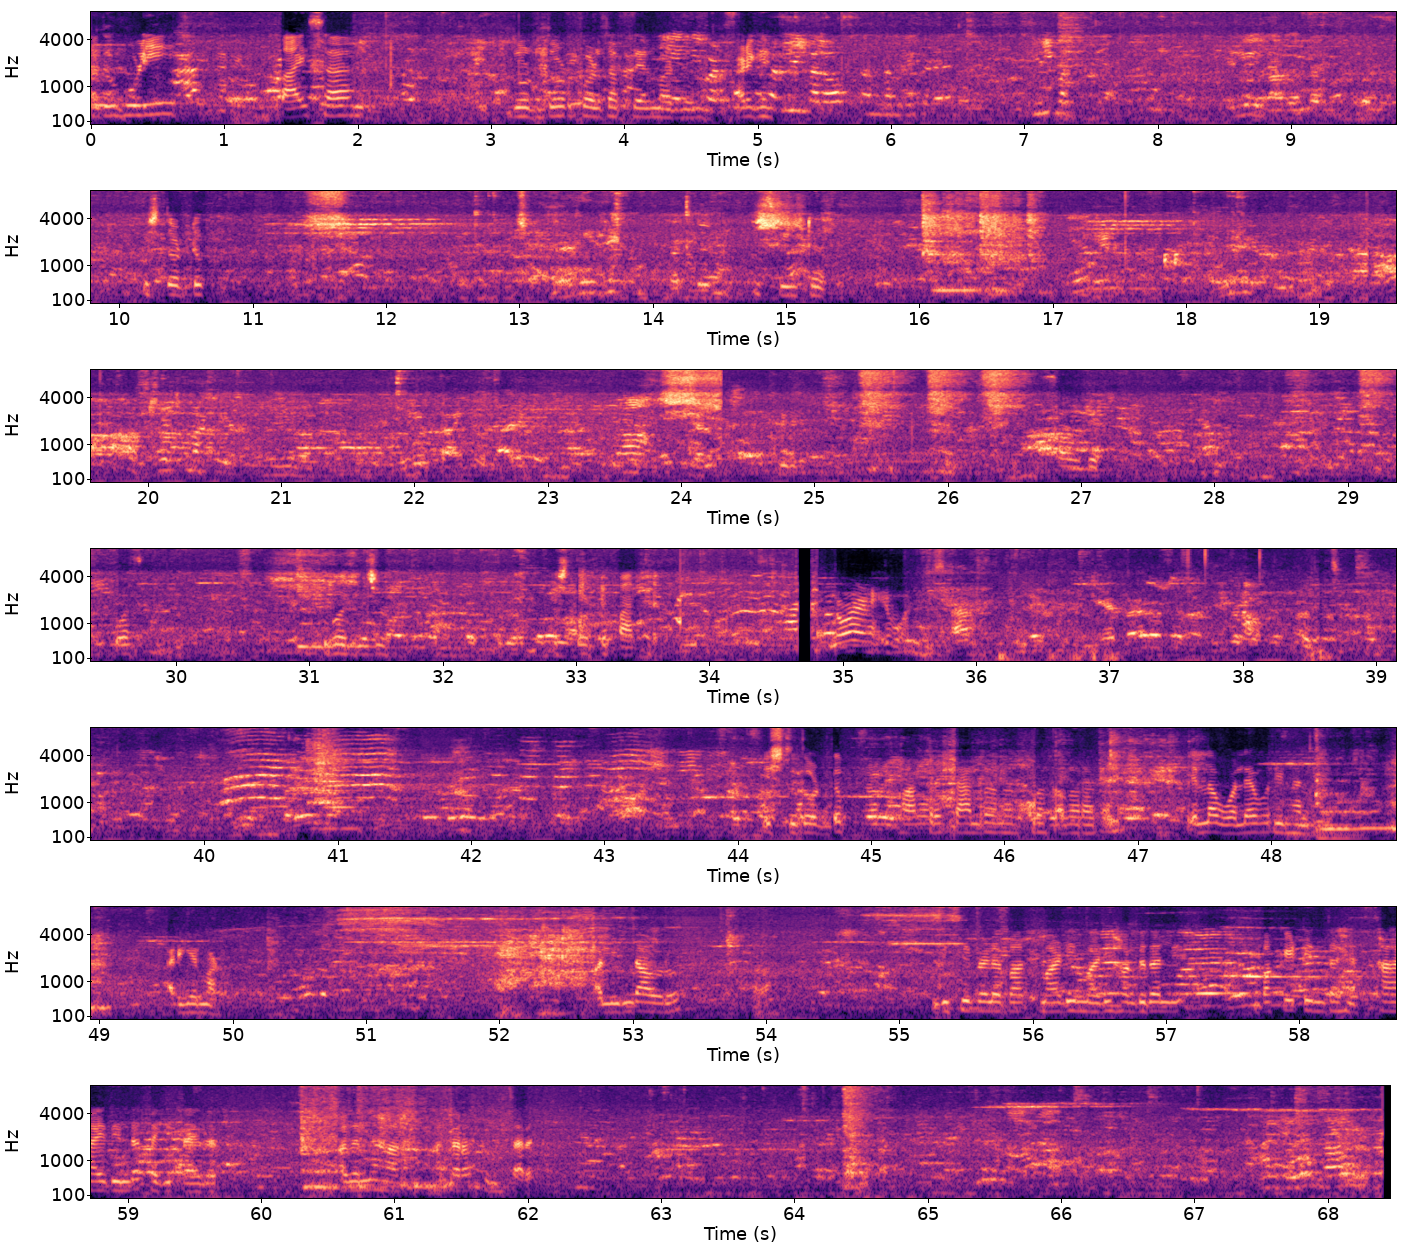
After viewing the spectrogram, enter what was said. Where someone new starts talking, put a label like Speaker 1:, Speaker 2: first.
Speaker 1: ಅದು ಹುಳಿ ಪಾಯಸ ದೊಡ್ಡ ದೊಡ್ಡ ಕೊಳ್ಸಪ್ಲೇನ್ ಮಾಡಿದ್ವಿ ಅಡುಗೆ. ಇಷ್ಟು ದೊಡ್ಡ. ಸ್ವೀಟ್ ಸೌದೆ ಗೊಜ್ಜು ಇಷ್ಟು ದೊಡ್ಡ ಪಾತ್ರೆ ನೋಡೋಣ ಇಷ್ಟು ದೊಡ್ಡ ಪಾತ್ರೆ ಕ್ಯಾಮ್ರಾನಲ್ಲಿ ಕೂಡ ಕವರ್ ಆಗಲ್ಲ. ಎಲ್ಲ ಒಲೆ ಊರಿನಲ್ಲಿ ಅಡುಗೆ ಮಾಡು ಅಲ್ಲಿಂದ ಅವರು ಬಿಸಿಬೇಳೆ ಬಾತ್ ಮಾಡಿ ಮಾಡಿ ಹಗ್ಗದಲ್ಲಿ ಬಕೆಟಿಂದ ಸಹಾಯದಿಂದ ತೆಗಿತಾ ಇದ್ದಾರೆ. ಅದನ್ನು ಆ ಥರ ತುಂಬ್ತಾರೆ.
